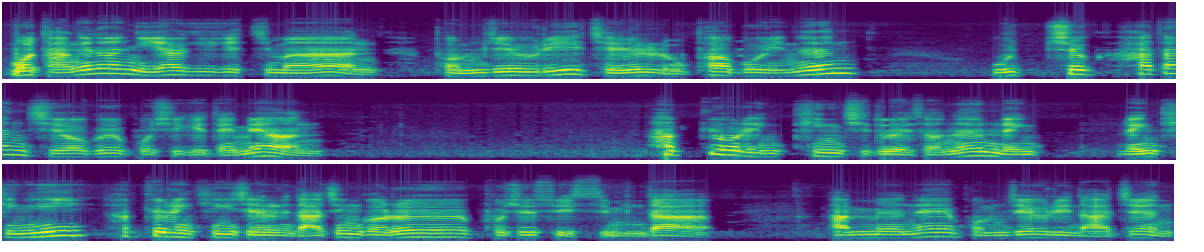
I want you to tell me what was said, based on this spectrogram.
뭐 당연한 이야기겠지만 범죄율이 제일 높아 보이는 우측 하단 지역을 보시게 되면 학교 랭킹 지도에서는 랭, 랭킹이 학교 랭킹이 제일 낮은 거를 보실 수 있습니다. 반면에 범죄율이 낮은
